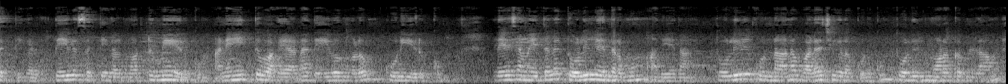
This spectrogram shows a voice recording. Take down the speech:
சக்திகள் தெய்வ சக்திகள் மட்டுமே இருக்கும். அனைத்து வகையான தெய்வங்களும் கூடியிருக்கும். அதே சமயத்தில் தொழில் இயந்திரமும் அதே தான் தொழிலுக்கு உண்டான வளர்ச்சிகளை கொடுக்கும். தொழில் முடக்கம் இல்லாமல்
